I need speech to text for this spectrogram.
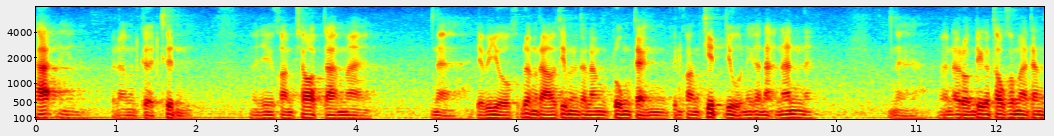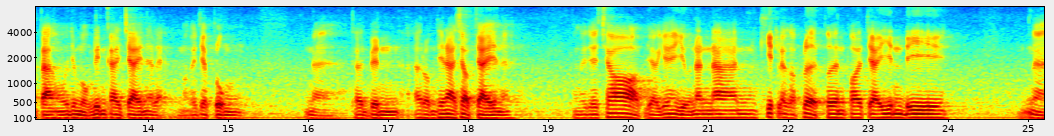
ทะนี่นะเวลามันเกิดขึ้น มันจะมีความชอบตามมานะอย่าไปอยู่เรื่องราวที่มันกำลังปรุงแต่งเป็นความคิดอยู่ในขณะนั้นนะนะมันอารมณ์ที่กระทบเข้ามาทางตาหูจมูกลิ้นกายใจนั่นแหละ มันก็จะปรุงนะถ้าเป็นอารมณ์ที่น่าชอบใจนะมันก็จะชอบอยากจะให้อยู่นานๆ คิดแล้วก็เพลิดเพลินพอใจยินดีนะ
